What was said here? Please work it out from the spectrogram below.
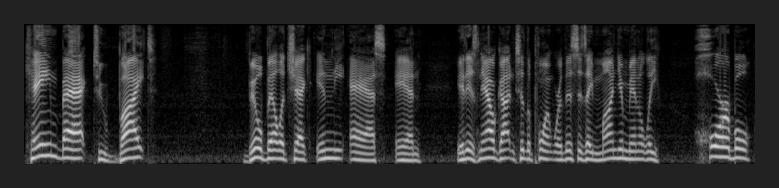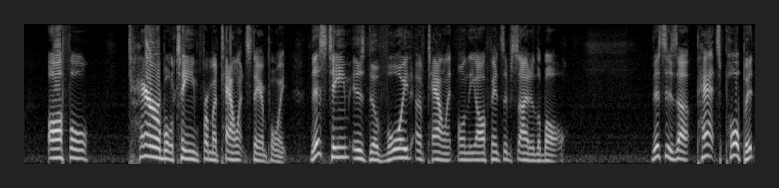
came back to bite Bill Belichick in the ass, and it has now gotten to the point where this is a monumentally horrible, awful, terrible team from a talent standpoint. This team is devoid of talent on the offensive side of the ball. This is uh, Pat's pulpit.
